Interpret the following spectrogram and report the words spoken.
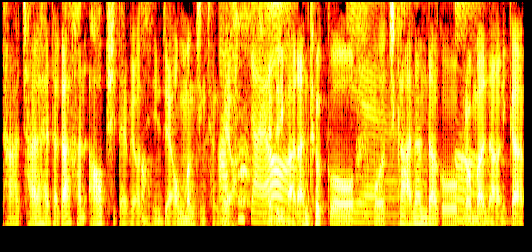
다 잘 하다가 한 9시 되면 이제 엉망진창 돼요. 아? 애들이 말 안 듣고 예. 뭐 치카 안 한다고 그런 말 나오니까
